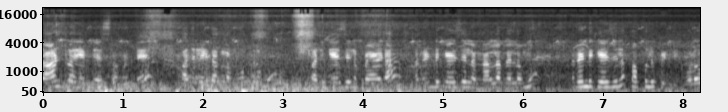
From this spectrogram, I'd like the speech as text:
దాంట్లో ఏం చేస్తామంటే పది లీటర్ల మూత్రము పది కేజీల పేడ రెండు కేజీల నల్ల బెల్లము రెండు కేజీల పప్పుల పిండి. ఉలవ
